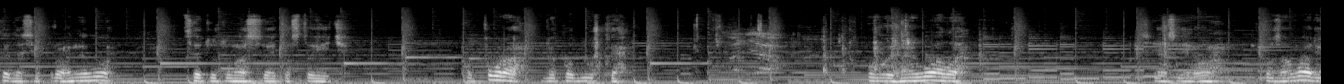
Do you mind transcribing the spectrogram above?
Седосі прогнило. Це тут у нас все стоїть опора для подушки повигнивала. Зараз я його позаварю,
